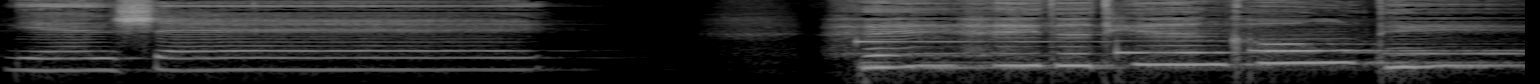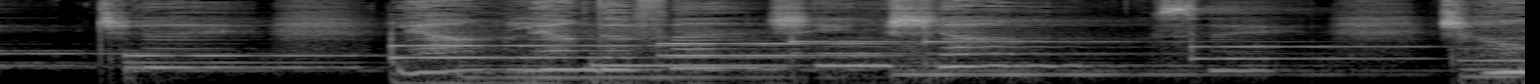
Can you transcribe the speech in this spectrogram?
念谁？黑黑的天空低垂亮亮的繁星相随虫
